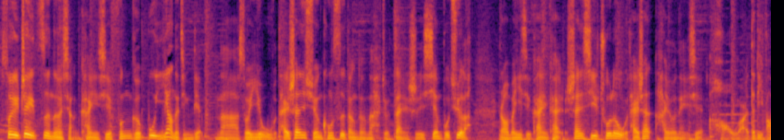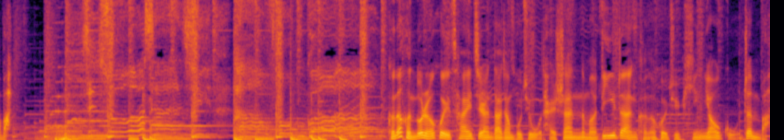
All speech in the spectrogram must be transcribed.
所以这次呢想看一些风格不一样的景点。那所以五台山、悬空寺等等呢就暂时先不去了，让我们一起看一看山西除了五台山还有哪些好玩的地方吧。可能很多人会猜，既然大江不去五台山，那么第一站可能会去平遥古镇吧。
